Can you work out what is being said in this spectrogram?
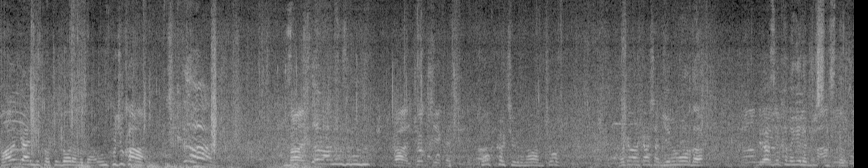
Kaan geldi katıldı aramıza. Uykucu Kaan. Kaan. Kaan. Zamanımızı bulduk. Kaan çok şey kaçırdık. Çok kaçırdın abi çok. Bakın arkadaşlar yemim orada. Biraz yakına gelebilirsin istersen.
